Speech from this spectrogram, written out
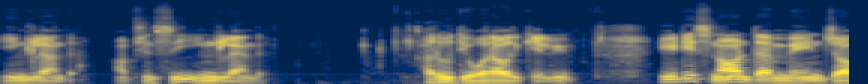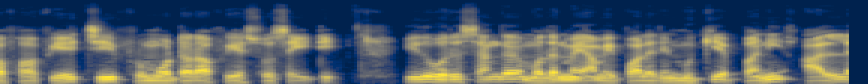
இங்கிலாந்து. ஆப்ஷன் சி இங்கிலாந்து அறுபத்தி ஓராவது கேள்வி. It is not the main job of a chief promoter of a society இது ஒரு சங்க முதன்மை அமைப்பாளரின் முக்கிய பணி அல்ல.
